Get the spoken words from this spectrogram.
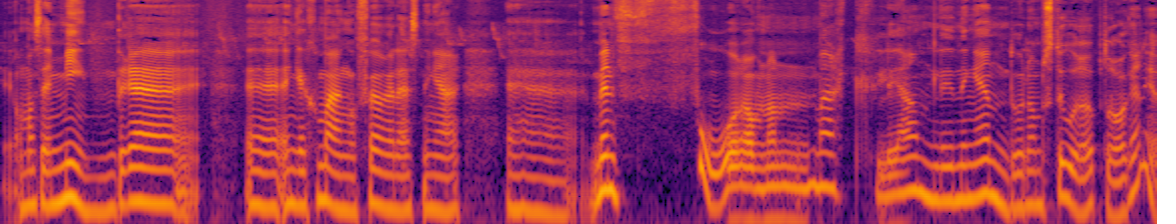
här, om man säger mindre eh, engagemang och föreläsningar. Eh, men får av någon märklig anledning ändå de stora uppdragen ju.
